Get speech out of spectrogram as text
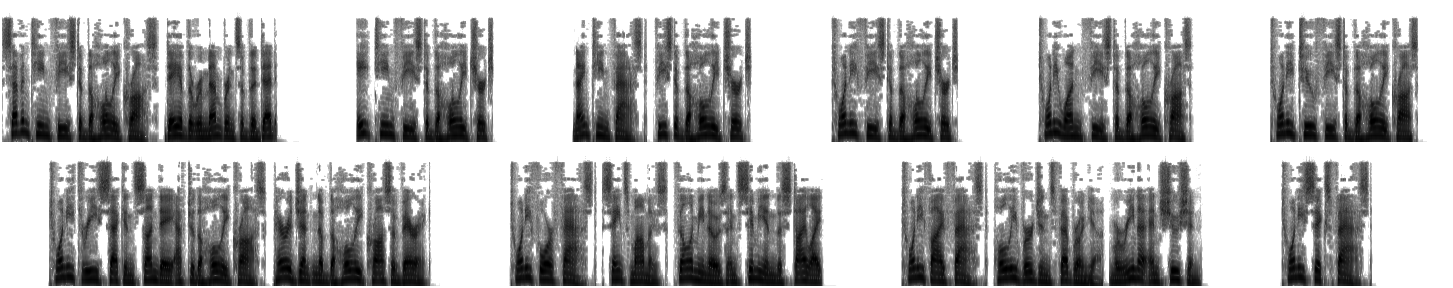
17 Feast of the Holy Cross, Day of the Remembrance of the Dead 18 Feast of the Holy Church 19 Fast, Feast of the Holy Church 20 Feast of the Holy Church 21 Feast of the Holy Cross 22 Feast of the Holy Cross 23 Second Sunday after the Holy Cross, Paragenton of the Holy Cross of Varic 24 Fast, Saints Mamas, Philomenos and Simeon the Stylite. 25 Fast, Holy Virgins Febronia, Marina and Shushan. 26 Fast.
